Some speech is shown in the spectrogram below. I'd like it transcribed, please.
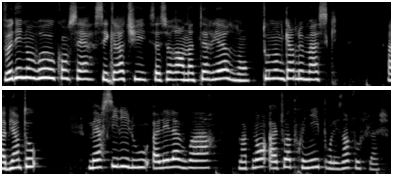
Venez nombreux au concert, c'est gratuit, ça sera en intérieur donc tout le monde garde le masque. À bientôt. Merci Lilou, allez la voir. Maintenant, à toi Pruny pour les infos flash.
